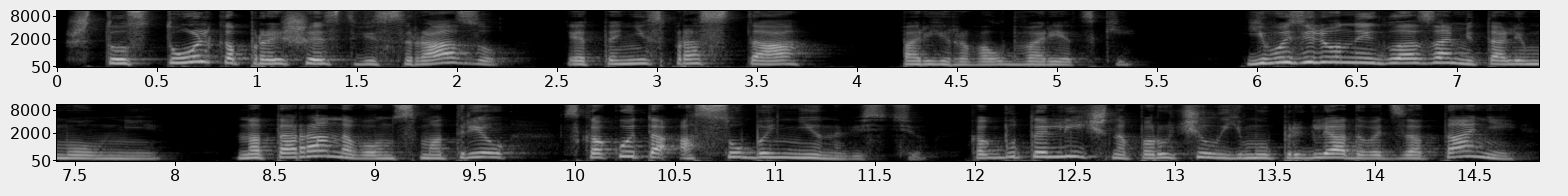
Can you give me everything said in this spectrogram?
что столько происшествий сразу – это неспроста, парировал Дворецкий. Его зеленые глаза метали молнии. На Таранова он смотрел с какой-то особой ненавистью, как будто лично поручил ему приглядывать за Таней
